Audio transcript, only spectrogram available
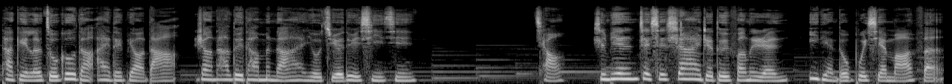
他给了足够的爱的表达，让他对他们的爱有绝对信心。瞧，身边这些深爱着对方的人，一点都不嫌麻烦。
